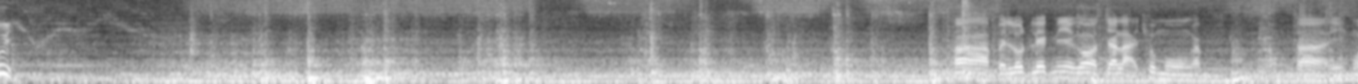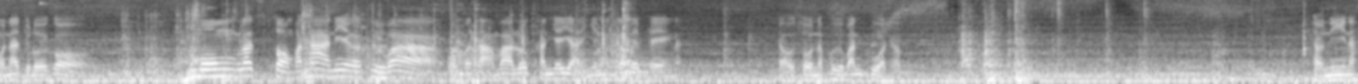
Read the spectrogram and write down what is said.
อุ้ยถ้าเป็นรถเล็กนี่ก็จะหลายชั่วโมงครับ ถ้าหัวหน้าจุดรถก็ ชั่วโมงละ2,500นี่ก็คือว่าผมมาถามว่ารถคันใหญ่ๆอย่างเงี้ยมันก็ไม่แพงนะแถวโซนอำเภอบ้านกวดครับ แถวนี้นะ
